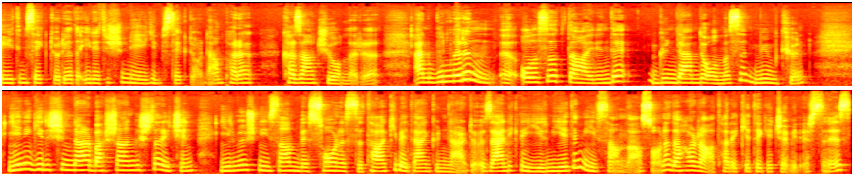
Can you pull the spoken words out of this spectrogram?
eğitim sektörü ya da iletişimle ilgili bir sektörden para kazanç yolları. Yani bunların e, olasılık dahilinde gündemde olması mümkün. Yeni girişimler başlangıçlar için 23 Nisan ve sonrası takip eden günlerde özellikle 27 Nisan'dan sonra daha rahat harekete geçebilirsiniz.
